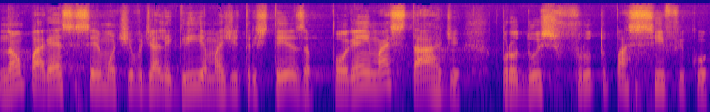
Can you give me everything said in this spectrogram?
não parece ser motivo de alegria, mas de tristeza, porém, mais tarde, produz fruto pacífico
